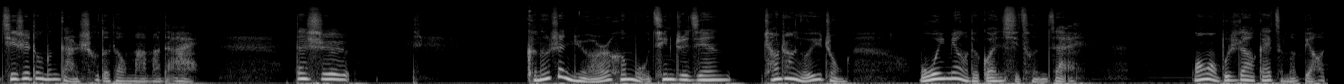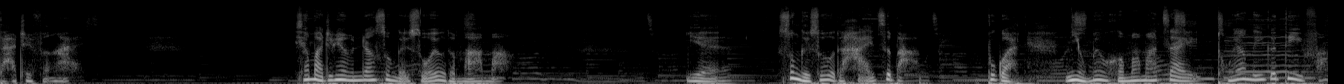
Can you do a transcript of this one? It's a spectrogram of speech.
其实都能感受得到妈妈的爱，但是可能是女儿和母亲之间常常有一种微妙的关系存在，往往不知道该怎么表达这份爱。想把这篇文章送给所有的妈妈，也送给所有的孩子吧。不管你有没有和妈妈在同样的一个地方，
